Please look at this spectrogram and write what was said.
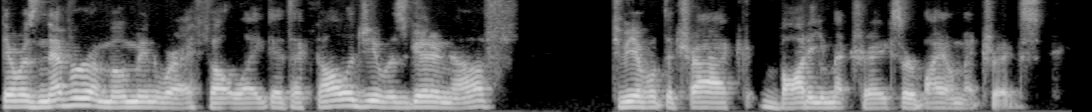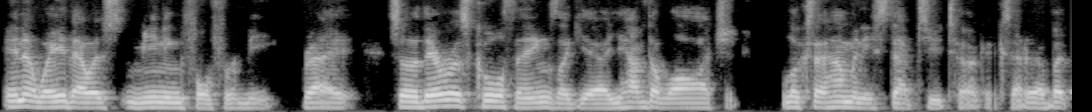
there was never a moment where i felt like the technology was good enough to be able to track body metrics or biometrics in a way that was meaningful for me right so there was cool things like, yeah, you have the watch, looks at how many steps you took, etc. But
